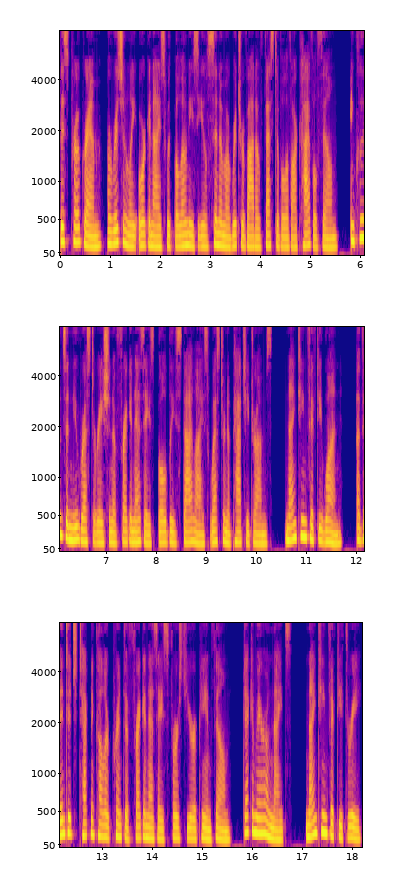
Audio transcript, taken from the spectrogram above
This program, originally organized with Bologna's Il Cinema Ritrovato Festival of Archival Film, includes a new restoration of Fregonese's boldly stylized Western Apache drums, 1951, a vintage Technicolor print of Fregonese's first European film, Decameron Nights, 1953,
